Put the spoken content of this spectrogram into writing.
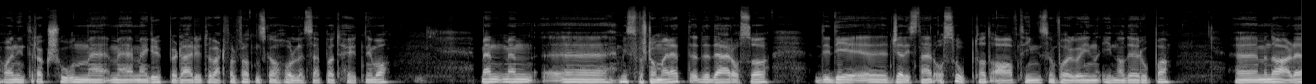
og en interaksjon med, med, med, grupper der ute. I hvert fall for at den skal holde seg på et høyt nivå. Men, men uh, misforstå meg rett, det, det, er også, de, de jihadistene er også opptatt av ting som foregår innad i Europa. Uh, men da er det,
